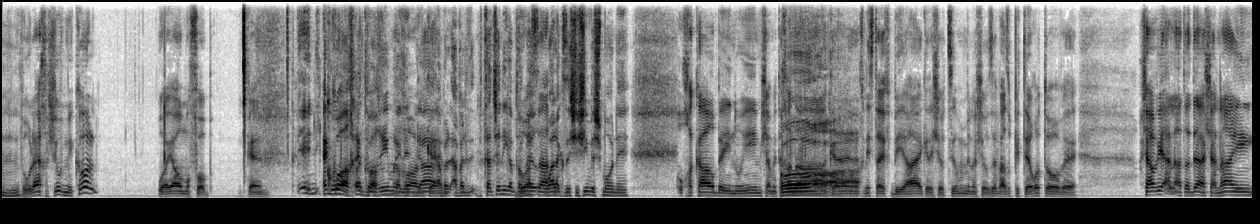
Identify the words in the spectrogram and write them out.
ואולי החשוב מכל הוא היה הומופוב. כן. אין לי אין כוח כוח, אין לדברים כוח, האלה, נכון, כן. אבל- אבל מצד שני גם אתה אומר עשה- וואלכ זה 68 הוא חקר בעינויים שם את אחד. כן, הכניס את ה-FBI כדי שיוציאו ממנו שהוא זה ואז הוא פיטר אותו ו... עכשיו יאללה אתה יודע השנה היא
